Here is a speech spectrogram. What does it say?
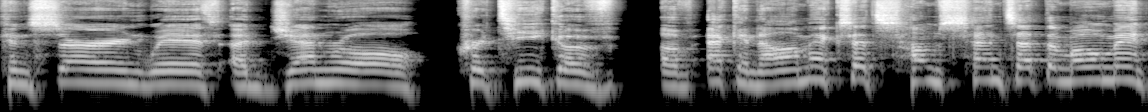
concerned with a general critique of of economics at some sense at the moment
